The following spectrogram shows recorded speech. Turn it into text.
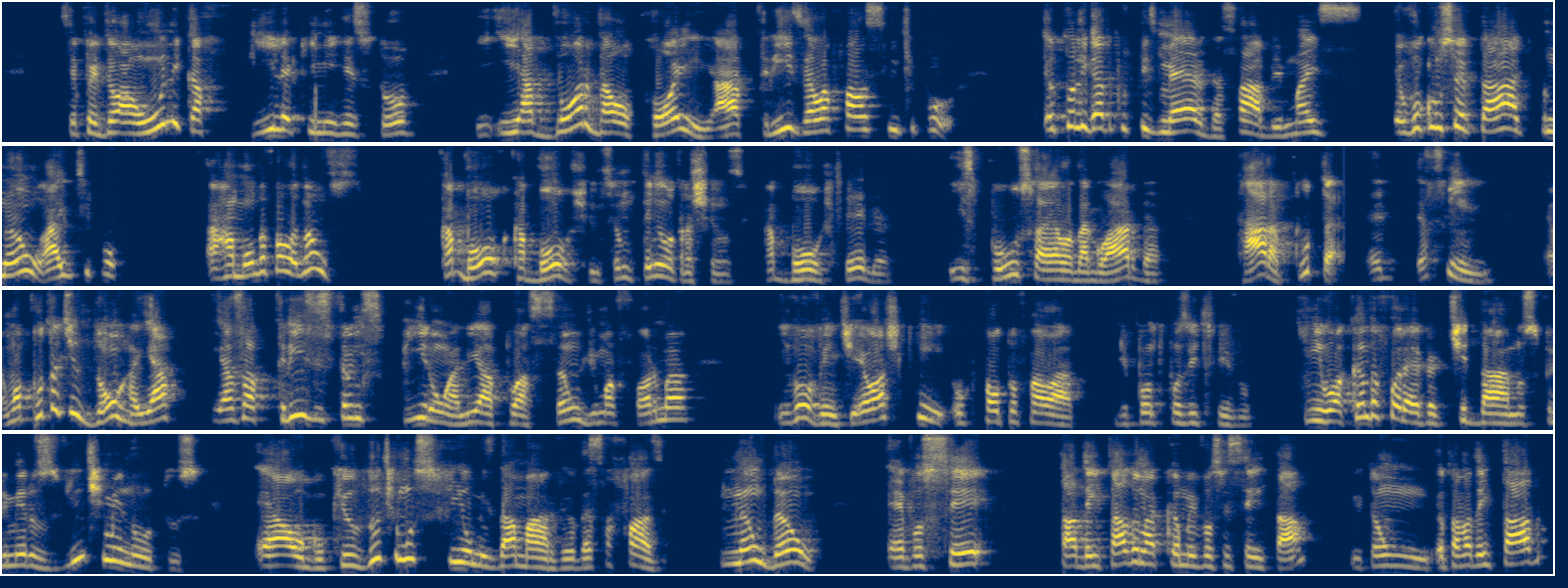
você perdeu a única filha que me restou. E, e a dor da Okoi, a atriz, ela fala assim, tipo, eu tô ligado que eu fiz merda, sabe? Mas eu vou consertar, tipo, não. Aí, tipo, a Ramonda falou, não, acabou, acabou, você não tem outra chance. Acabou, chega. E expulsa ela da guarda. Cara, puta, é, é assim, é uma puta desonra. E, e as atrizes transpiram ali a atuação de uma forma envolvente. Eu acho que o que faltou falar de ponto positivo, que o Wakanda Forever te dá nos primeiros 20 minutos, é algo que os últimos filmes da Marvel dessa fase não dão, é você tá deitado na cama e você sentar. Então, eu tava deitado,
